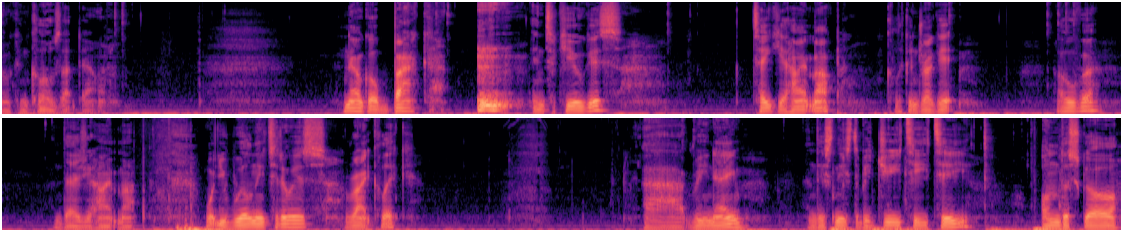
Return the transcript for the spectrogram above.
We can close that down. Now go back into QGIS take your height map click and drag it over and there's your height map. What you will need to do is right click uh, rename and this needs to be GTT underscore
